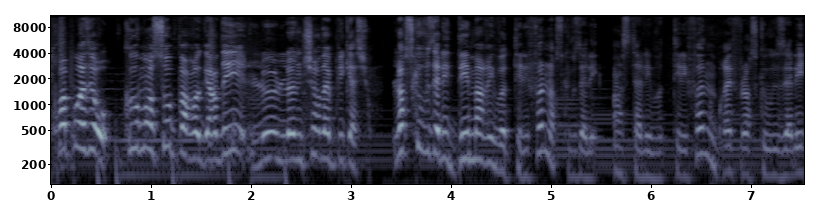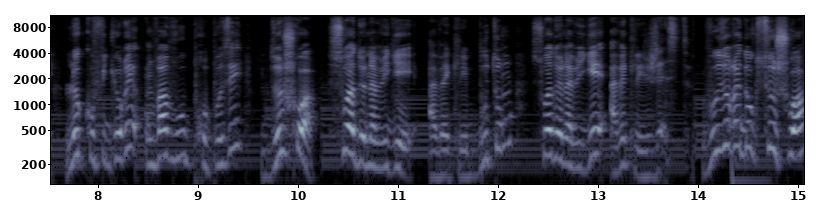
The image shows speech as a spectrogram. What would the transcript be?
3.0. Commençons par regarder le launcher d'application. Lorsque vous allez démarrer votre téléphone, lorsque vous allez installer votre téléphone, bref, lorsque vous allez le configurer, on va vous proposer deux choix. Soit de naviguer avec les boutons, soit de naviguer avec les gestes. Vous aurez donc ce choix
